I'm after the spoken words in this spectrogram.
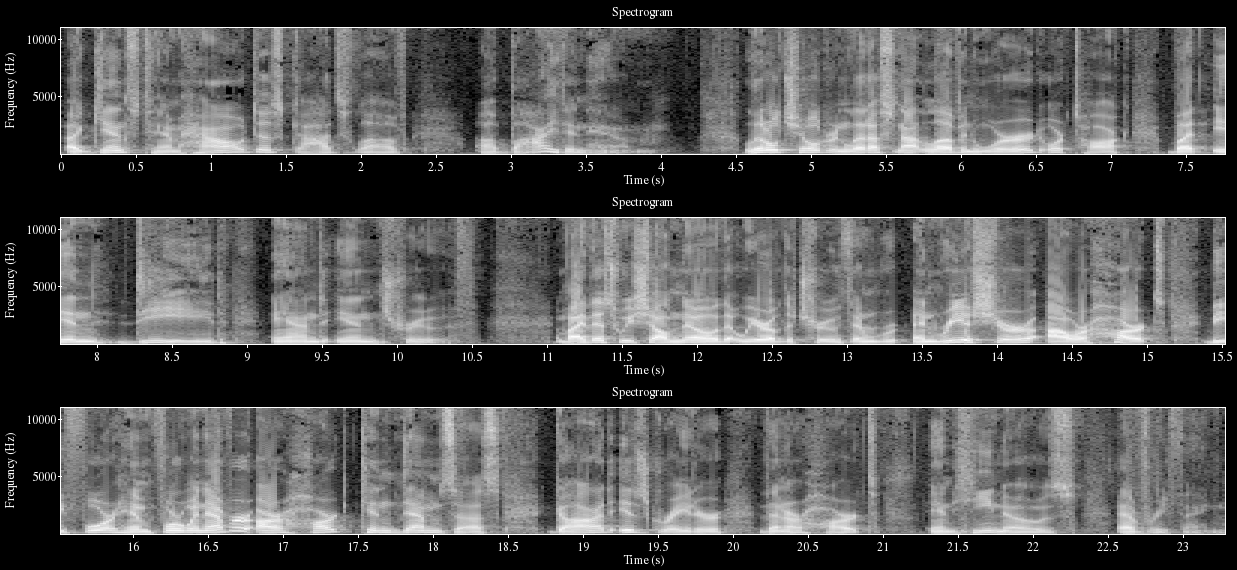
against him, how does God's love abide in him? Little children, let us not love in word or talk, but in deed and in truth. By this we shall know that we are of the truth and, and reassure our heart before Him. For whenever our heart condemns us, God is greater than our heart, and He knows everything.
